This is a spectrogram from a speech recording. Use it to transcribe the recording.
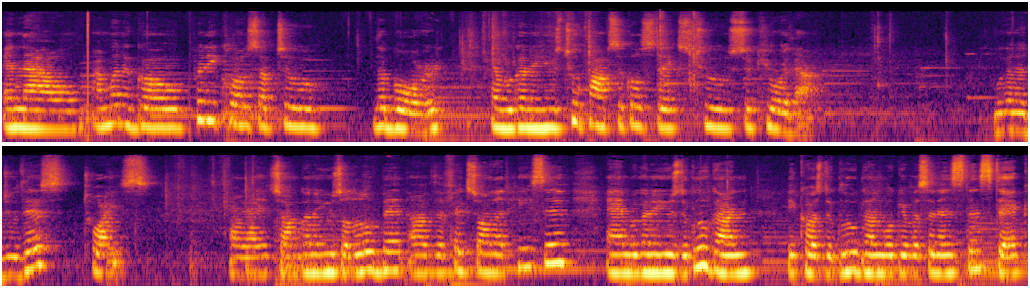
And now I'm going to go pretty close up to the board. And we're going to use two popsicle sticks to secure that. We're going to do this twice. Alright, so I'm going to use a little bit of the Fix-All adhesive. And we're going to use the glue gun because the glue gun will give us an instant stick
